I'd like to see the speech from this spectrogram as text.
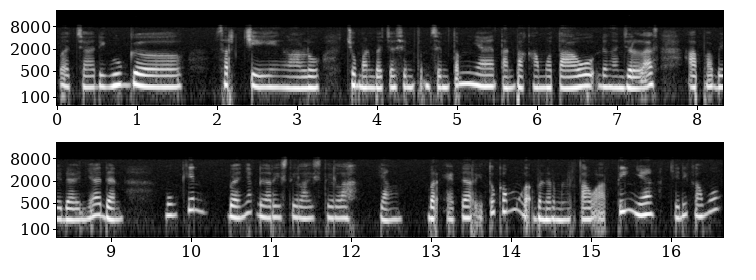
baca di Google, searching, lalu cuman baca simptom-simptomnya tanpa kamu tahu dengan jelas apa bedanya dan mungkin banyak dari istilah-istilah yang beredar itu kamu nggak benar-benar tahu artinya jadi kamu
